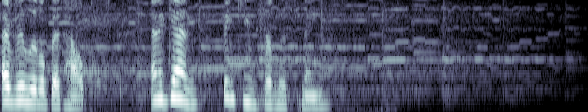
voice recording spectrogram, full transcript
Every little bit helps. And again, thank you for listening.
